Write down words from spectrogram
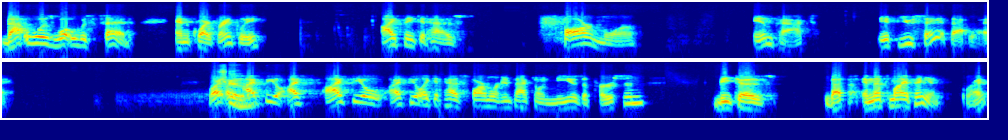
that was what was said. And quite frankly, I think it has far more impact if you say it that way. Right? Like I feel I I feel I feel like it has far more impact on me as a person because that's and that's my opinion, right?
